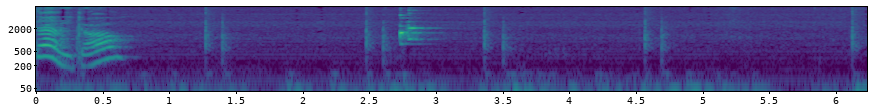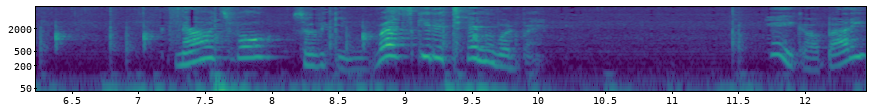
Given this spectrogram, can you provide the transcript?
There we go. Now it's full, so we can rescue the Tin Woodman. Here you go, buddy.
